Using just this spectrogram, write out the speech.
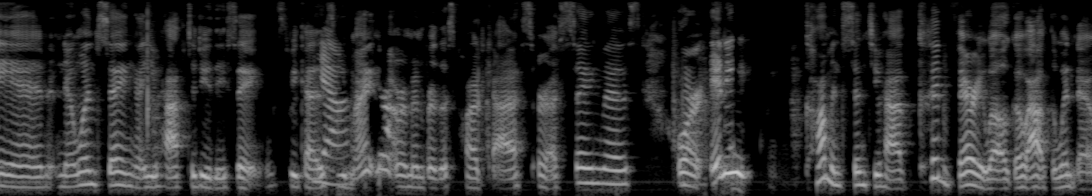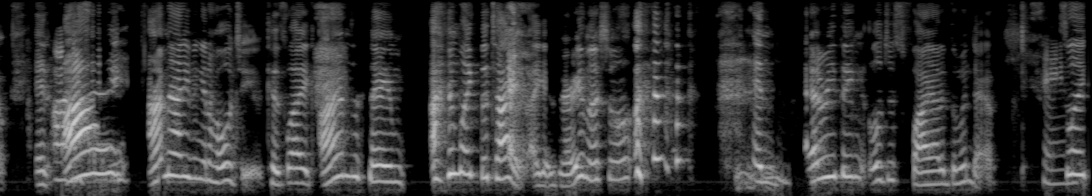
and no one's saying that you have to do these things because Yeah. you might not remember this podcast or us saying this or any common sense you have could very well go out the window. And Honestly. I I'm not even gonna hold you because like I'm the same. I'm like the type. I get very emotional, and mm-hmm. everything will just fly out of the window. Same. So like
